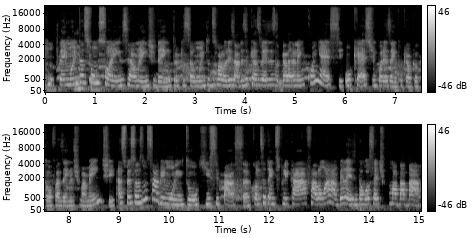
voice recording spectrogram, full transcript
Tem muitas Então. funções realmente dentro que são muito desvalorizadas e que às vezes a galera nem conhece. O casting, por exemplo, que é o que eu tô fazendo ultimamente, as pessoas não sabem muito o que se passa. Quando você tenta explicar, falam: ah, beleza, então você é tipo uma babá.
